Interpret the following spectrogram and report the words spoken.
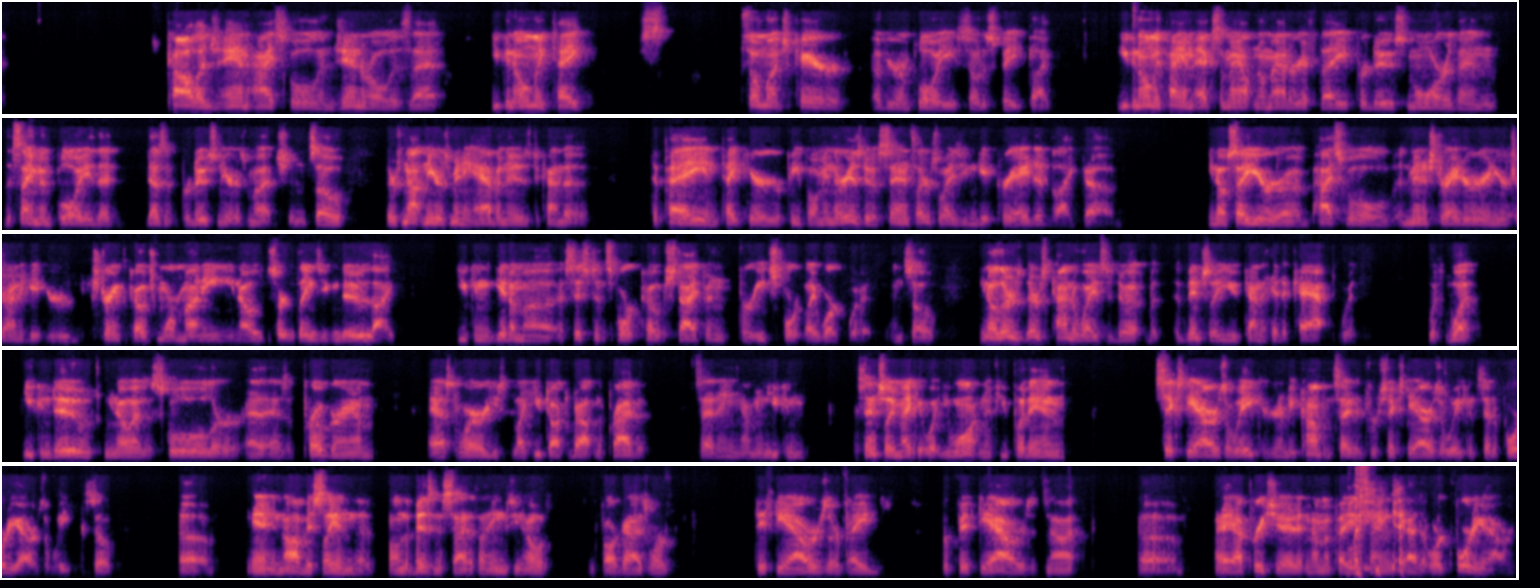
college and high school in general is that you can only take so much care of your employees, so to speak. Like you can only pay them X amount no matter if they produce more than the same employee that doesn't produce near as much. And so there's not near as many avenues to kind of to pay and take care of your people. I mean, there is to a sense. There's ways you can get creative, like uh, you know, say you're a high school administrator and you're trying to get your strength coach more money. You know, certain things you can do, like you can get them a assistant sport coach stipend for each sport they work with. And so, you know, there's there's kind of ways to do it, but eventually you kind of hit a cap with with what you can do, you know, as a school or as, as a program, as to where you like you talked about in the private setting. I mean, you can essentially make it what you want, and if you put in 60 hours a week, you're going to be compensated for 60 hours a week instead of 40 hours a week. So, uh, and obviously in the on the business side of things, you know, if our guys work 50 hours, they're paid for 50 hours. It's not, uh, hey, I appreciate it, and I'm gonna pay the same as the guy that worked 40 hours,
